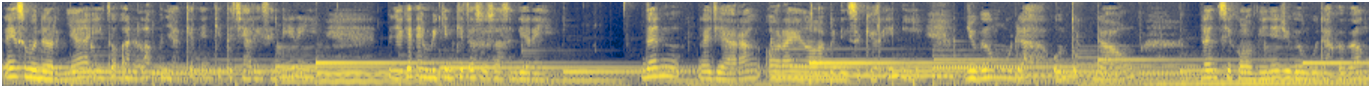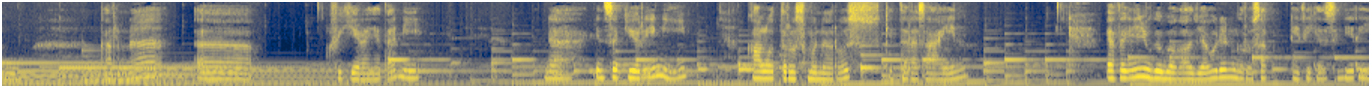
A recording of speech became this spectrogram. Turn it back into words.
Dan sebenarnya itu adalah penyakit yang kita cari sendiri. Penyakit yang bikin kita susah sendiri dan gak jarang orang yang ngalamin insecure ini juga mudah untuk down dan psikologinya juga mudah keganggu. Karena uh, pikirannya tadi. Nah insecure ini kalau terus menerus kita rasain efeknya juga bakal jauh dan ngerusak diri kita sendiri.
